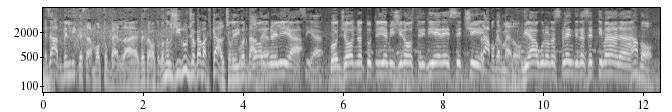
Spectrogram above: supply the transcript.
Esatto, belli- questa era molto bella, eh, questa era molto Quando Giroud giocava al calcio, vi ricordate? Buongiorno Elia. Eh sì, eh? Buongiorno a tutti gli amici nostri di RSC. Bravo Carmelo. Vi auguro una splendida settimana. Bravo.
